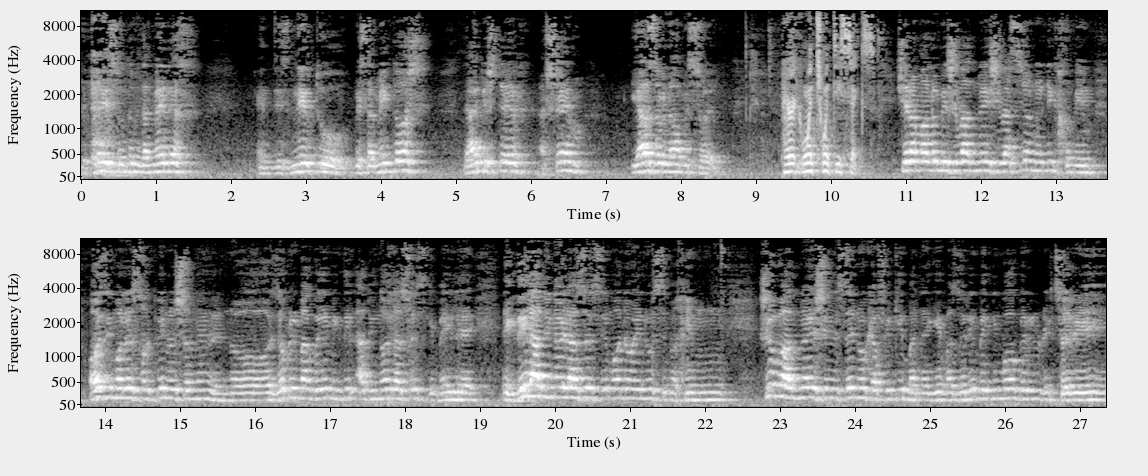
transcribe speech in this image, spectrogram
the place of David HaMelech and is near to Beis HaMikdash, the Eibishter, Hashem, Yazor Le'am Yisrael. Perek 126. שירה מלו בשבת מי שבת ציון וניקחומים, עוזי מולי סופים לשונים לנו, עוזי אומרים בגבירים, הגדיל אדינוי לעשות סכימי לה, הגדיל אדינוי לעשות סימונו אינו שמחים, שוב אדינוי שניסינו כפיקים בנגב, אז עולים בנימו בנימו לקצרי,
